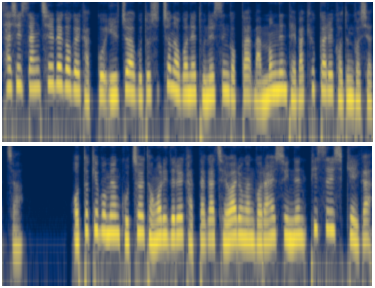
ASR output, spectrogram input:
사실상 700억을 갖고 일주하고도 수천억 원의 돈을 쓴 것과 맞먹는 대박 효과를 거둔 것이었죠. 어떻게 보면 고철 덩어리들을 갖다가 재활용한 거라 할 수 있는 P3CK가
